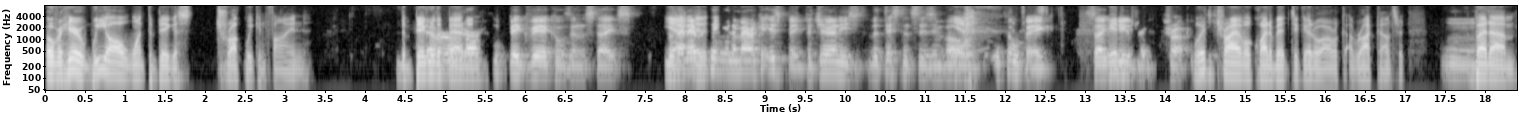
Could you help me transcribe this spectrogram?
Over here, we all want the biggest truck we can find. The bigger, There the better. big vehicles in the states. But Yeah, then and it- everything in America is big. The journeys, the distances involved, Yeah. it's all big. So you to- need a big truck. we had to travel quite a bit to go to our a rock concert. Mm. But um,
